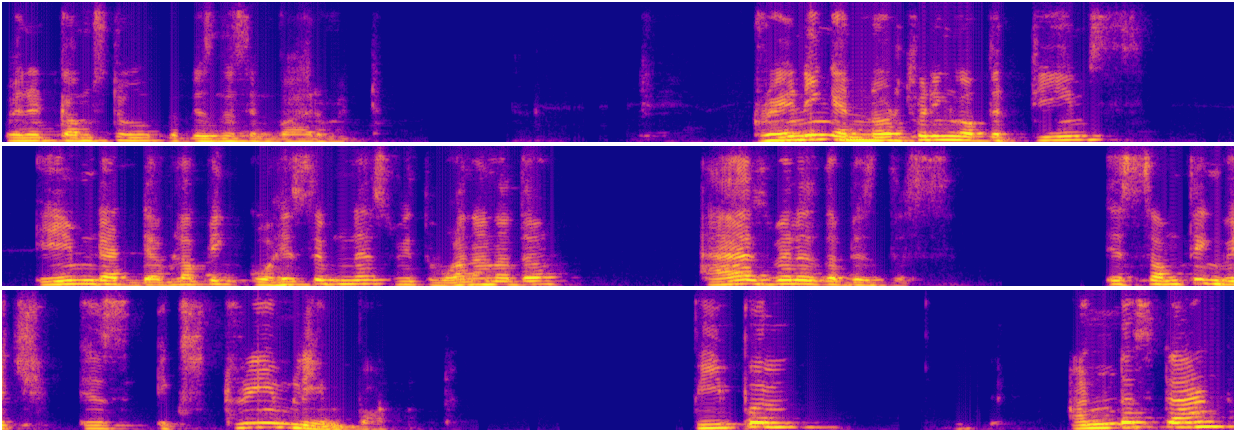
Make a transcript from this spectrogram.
when it comes to the business environment. Training and nurturing of the teams aimed at developing cohesiveness with one another as well as the business is something which is extremely important. People understand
